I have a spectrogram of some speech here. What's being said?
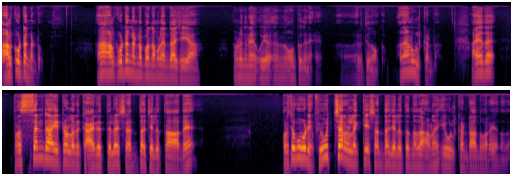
ആൾക്കൂട്ടം കണ്ടു. ആ ആൾക്കൂട്ടം കണ്ടപ്പോൾ നമ്മൾ എന്താ ചെയ്യുക? നമ്മളിങ്ങനെ ഉയർ നോക്കും ഇങ്ങനെ ഉയർത്തി നോക്കും. അതാണ് ഉത്കണ്ഠ. അതായത് പ്രസന്റായിട്ടുള്ളൊരു കാര്യത്തിൽ ശ്രദ്ധ ചെലുത്താതെ കുറച്ചുകൂടി ഫ്യൂച്ചറിലേക്ക് ശ്രദ്ധ ചെലുത്തുന്നതാണ് ഈ ഉത്കണ്ഠ എന്ന് പറയുന്നത്.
